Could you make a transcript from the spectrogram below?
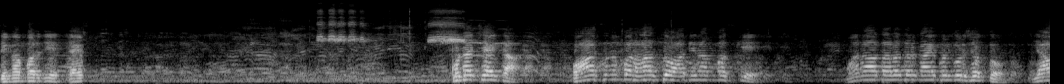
दिगंबरजी टाइम पुन्हा एकदा. पाच नंबर हाच तो आदिनाथ मस्के. मनात आलं तर काय पण करू शकतो. या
